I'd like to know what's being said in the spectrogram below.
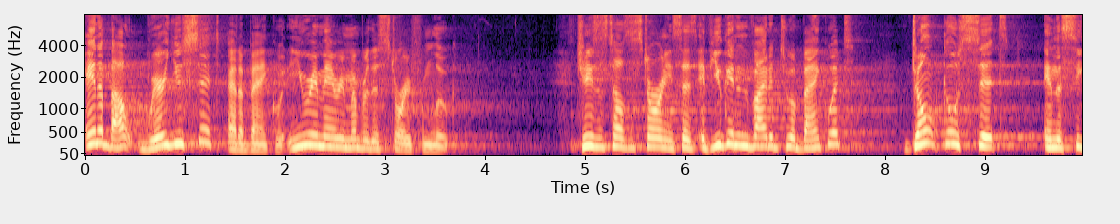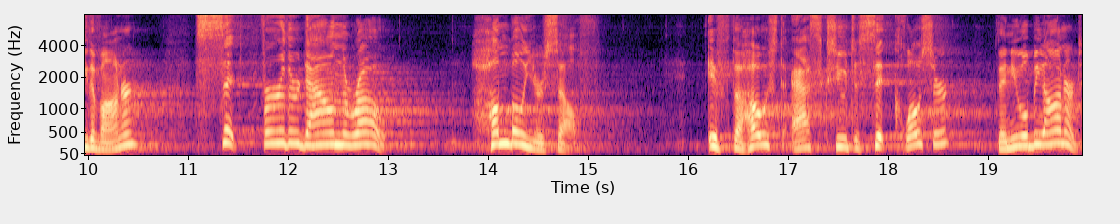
and about where you sit at a banquet. And you may remember this story from Luke. Jesus tells a story and he says, If you get invited to a banquet, don't go sit in the seat of honor, sit further down the row. Humble yourself. If the host asks you to sit closer, then you will be honored.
